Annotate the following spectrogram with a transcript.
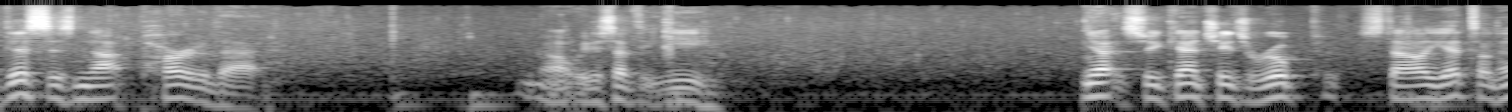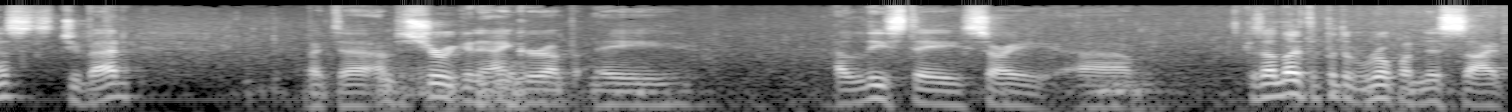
this is not part of that. No, we just have the E. Yeah, so you can't change the rope style yet on this. It's too bad. But uh, I'm sure we can anchor up a, at least a, sorry, because um, I'd like to put the rope on this side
